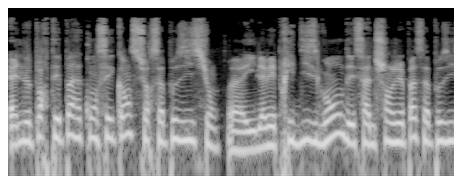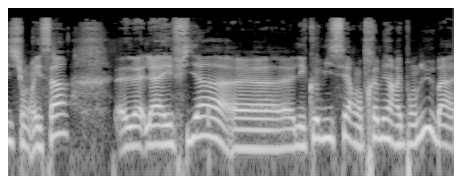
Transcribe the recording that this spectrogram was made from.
elle ne portait pas à conséquence sur sa position. Euh, il avait pris 10 secondes et ça ne changeait pas sa position. Et ça, la, FIA, euh, les commissaires ont très bien répondu. Bah,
